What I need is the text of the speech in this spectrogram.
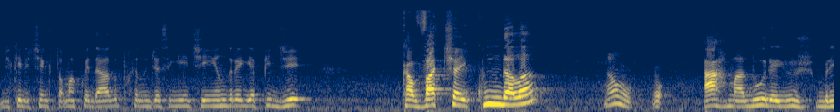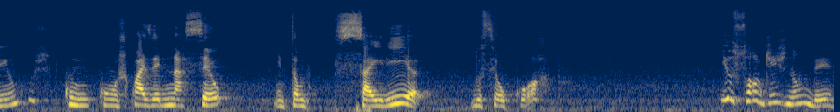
de que ele tinha que tomar cuidado, porque no dia seguinte Indra ia pedir Kavacha e Kundala, não, a armadura e os brincos com, com os quais ele nasceu, então sairia do seu corpo. E o sol diz: não dê,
